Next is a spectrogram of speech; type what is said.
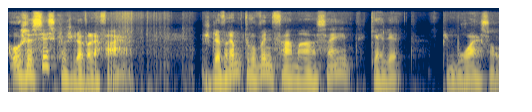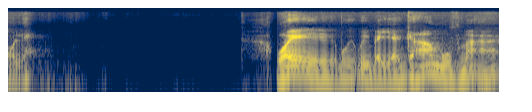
Oh, je sais ce que je devrais faire. Je devrais me trouver une femme enceinte qui allait, puis boire son lait. Oui, oui, oui. Ben, il y a un grand mouvement. Hein.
